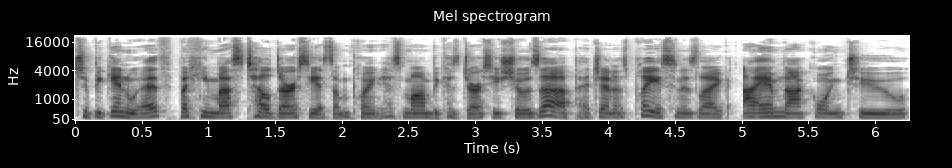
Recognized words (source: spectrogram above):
to begin with, but he must tell Darcy at some point, his mom, because Darcy shows up at Jenna's place and is like, I am not going to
